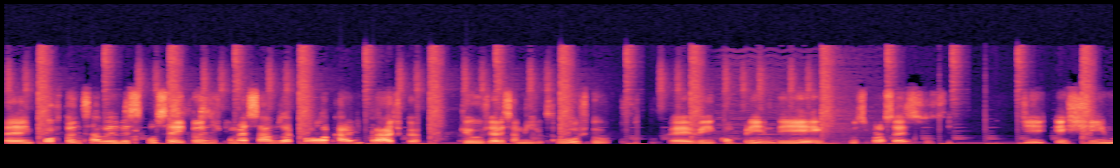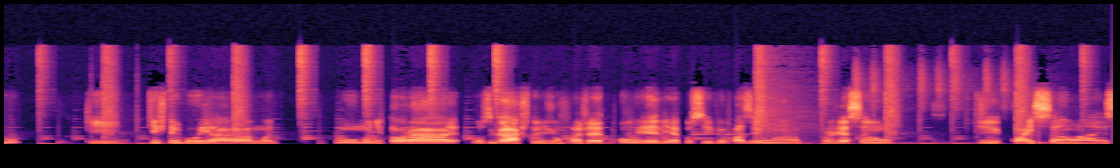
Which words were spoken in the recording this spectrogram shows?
É importante saber desse conceito antes de começarmos a colocar em prática, porque o gerenciamento de custo é, vem compreender os processos de estima que distribui a o monitorar os gastos de um projeto. Com ele é possível fazer uma projeção de quais são as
